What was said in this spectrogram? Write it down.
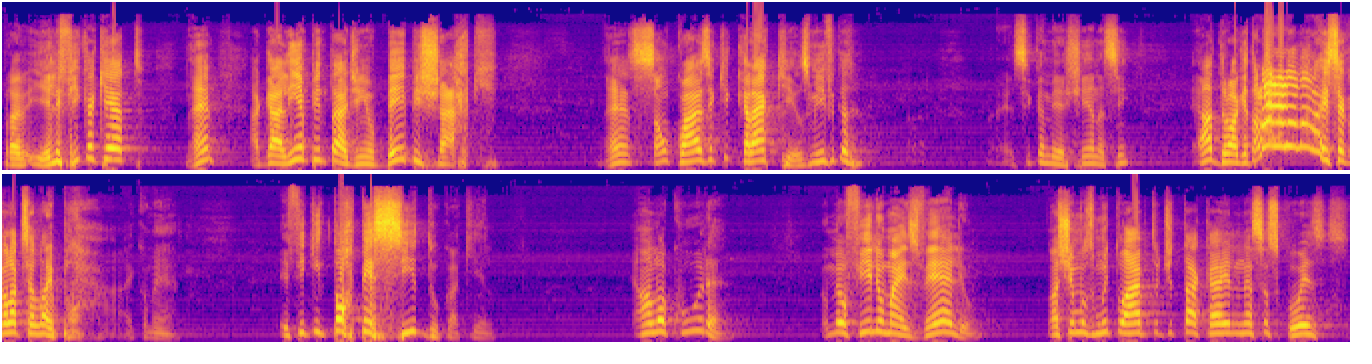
Pra... E ele fica quieto. Né? A galinha pintadinha, o baby shark, né? são quase que crack. Os meninos ficam fica mexendo assim. É uma droga. Então, aí você coloca o celular e plá, aí começa. E fica entorpecido com aquilo. É uma loucura. O meu filho mais velho, nós tínhamos muito hábito de tacar ele nessas coisas.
